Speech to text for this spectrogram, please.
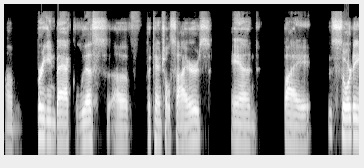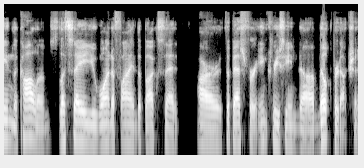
um, bringing back lists of potential sires. And by sorting the columns let's say you want to find the bucks that are the best for increasing uh, milk production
